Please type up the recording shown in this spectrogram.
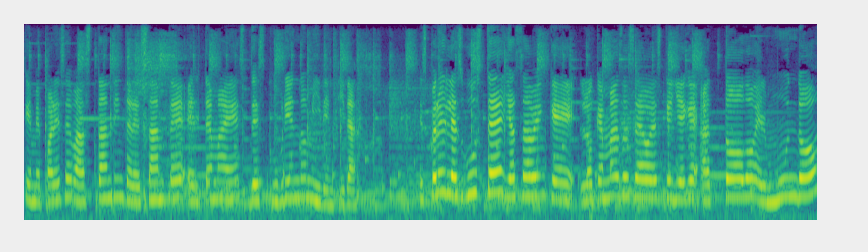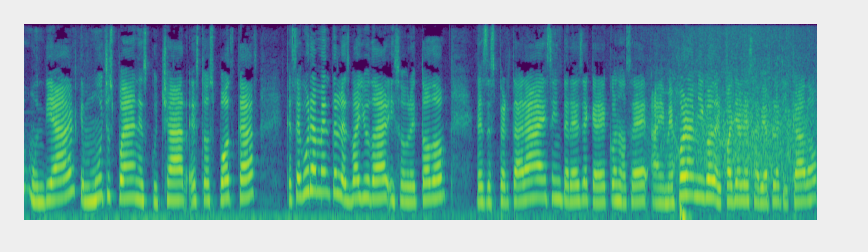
que me parece bastante interesante. El tema es descubriendo mi identidad. Espero y les guste. Ya saben que lo que más deseo es que llegue a todo el mundo mundial, que muchos puedan escuchar estos podcasts, que seguramente les va a ayudar y sobre todo les despertará ese interés de querer conocer a mi mejor amigo del cual ya les había platicado,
